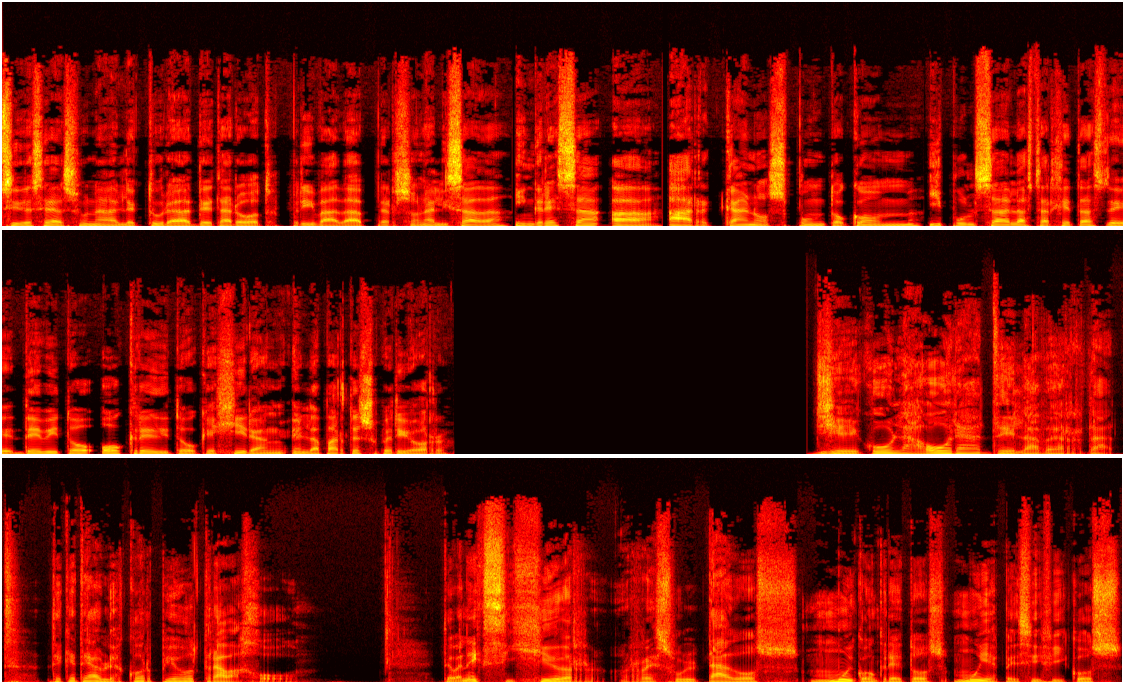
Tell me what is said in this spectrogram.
Si deseas una lectura de tarot privada personalizada, ingresa a arcanos.com y pulsa las tarjetas de débito o crédito que giran en la parte superior. Llegó la hora de la verdad. ¿De qué te hablo, Escorpio? Trabajo te van a exigir resultados muy concretos, muy específicos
